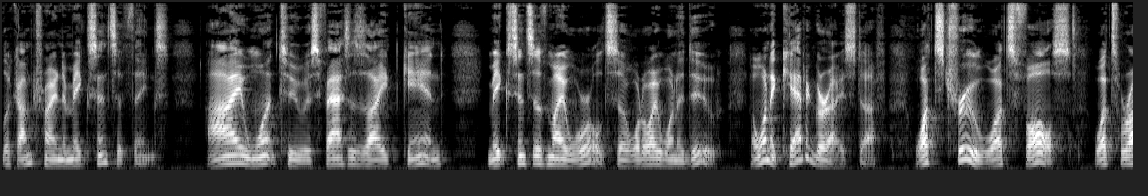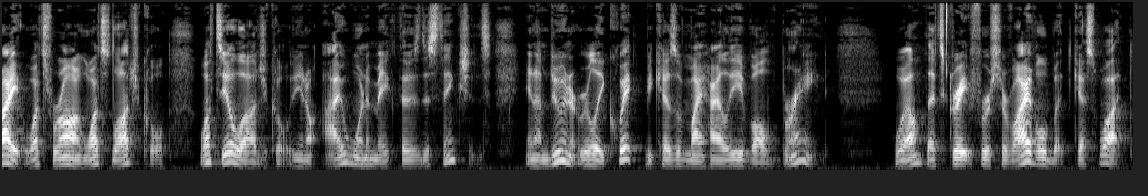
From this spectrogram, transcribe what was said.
look. I'm trying to make sense of things. I want to, as fast as I can, make sense of my world. So what do I want to do? I want to categorize stuff. What's true? What's false? What's right? What's wrong? What's logical? What's illogical? You know, I want to make those distinctions. And I'm doing it really quick because of my highly evolved brain. Well, that's great for survival, but guess what?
